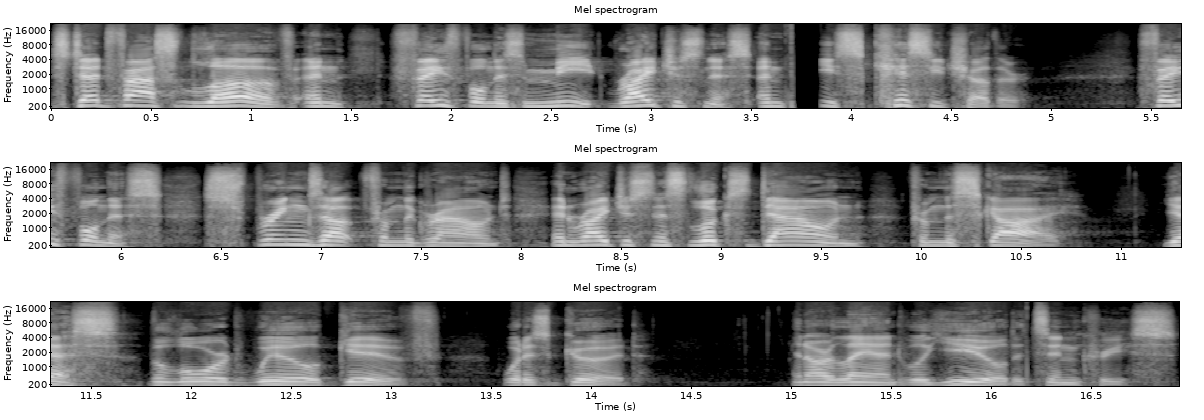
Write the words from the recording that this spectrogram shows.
Steadfast love and faithfulness meet, righteousness and peace kiss each other. Faithfulness springs up from the ground, and righteousness looks down from the sky. Yes, the Lord will give what is good, and our land will yield its increase.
